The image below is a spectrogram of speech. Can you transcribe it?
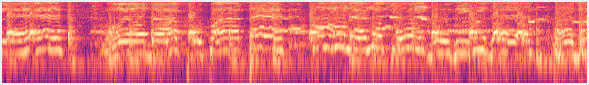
বুজিলে ময়দা খোপাতে কোনেনো ফুল বুজিলে আজি।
